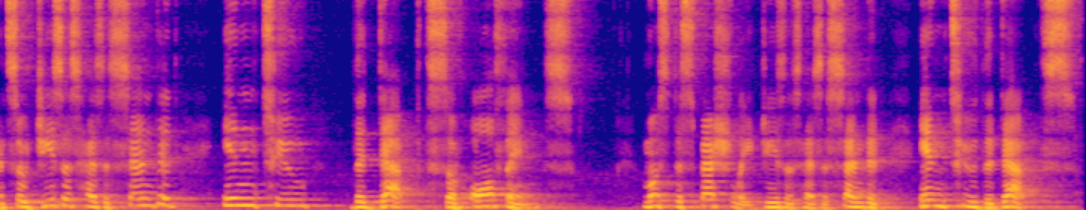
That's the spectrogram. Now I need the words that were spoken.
And so Jesus has ascended into the depths of all things. Most especially, Jesus has ascended into the depths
